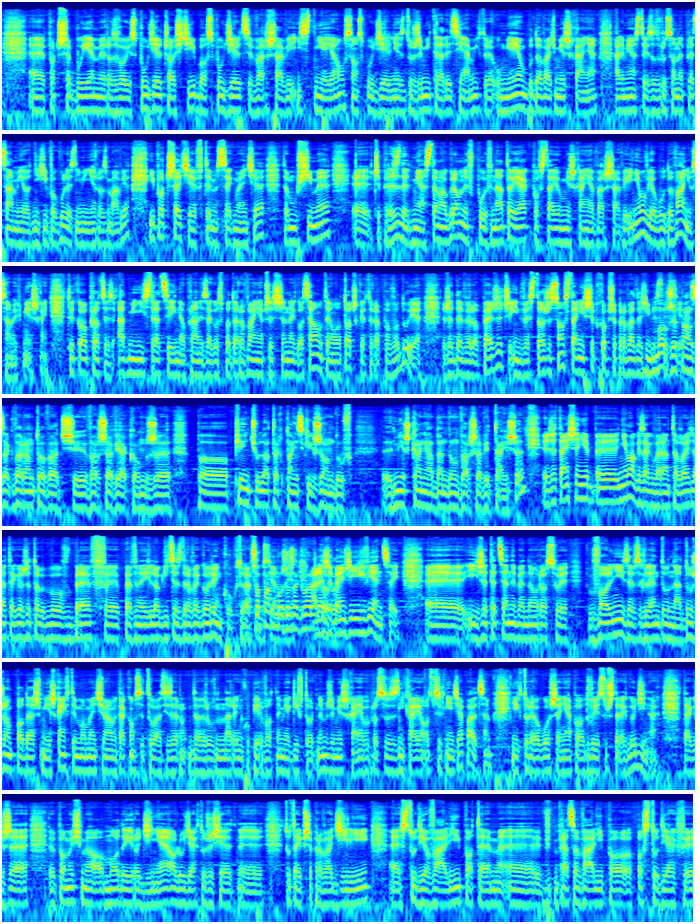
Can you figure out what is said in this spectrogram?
Potrzebujemy rozwoju spółdzielczości, bo spółdzielcy w Warszawie istnieją, są spółdzielnie z dużymi tradycjami, które umieją budować mieszkania, ale miasto jest odwrócone plecami od nich i w ogóle z nimi nie rozmawia. I po trzecie w tym segmencie to musimy, czy prezydent miasta ma ogromny wpływ na to, jak powstają mieszkania w Warszawie. I nie mówię o budowaniu samych mieszkań, tylko o proces administracyjny, o plany zagospodarowania przestrzennego, całą tę otoczkę, która powoduje, że deweloperzy czy inwestorzy są w stanie szybko przeprowadzać inwestycje. Może pan zagwarantować warszawiakom, że po pięciu latach pańskich rządów y, mieszkania będą w Warszawie tańsze? Że tańsze nie, e, nie mogę zagwarantować, dlatego że to by było wbrew e, pewnej logice zdrowego rynku, która co pan może zagwarantować? Ale że będzie ich więcej e, i że te ceny będą rosły wolniej ze względu na dużą podaż mieszkań. W tym momencie mamy taką sytuację zaró- zarówno na rynku pierwotnym, jak i wtórnym, że mieszkania po prostu znikają od pstryknięcia palcem. Niektóre ogłoszenia po 24 godzinach. Także e, pomyślmy o młodej rodzinie, o ludziach, którzy się e, tutaj przeprowadzili, e, studiowali, potem e, pracowali po, po studiach e,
